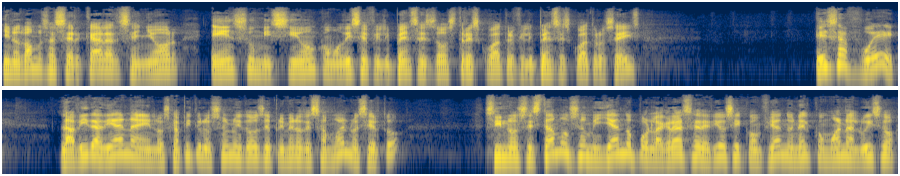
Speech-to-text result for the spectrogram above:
y nos vamos a acercar al Señor en su misión, como dice Filipenses 2, 3, 4 y Filipenses 4, 6. Esa fue la vida de Ana en los capítulos 1 y 2 de primero de Samuel, ¿no es cierto? Si nos estamos humillando por la gracia de Dios y confiando en Él como Ana lo hizo,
